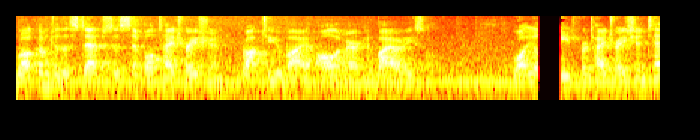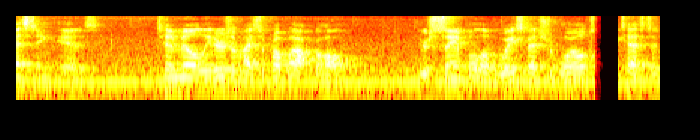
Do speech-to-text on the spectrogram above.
Welcome to the steps to simple titration brought to you by All American Biodiesel. What you'll need for titration testing is 10 milliliters of isopropyl alcohol, your sample of waste vegetable oil to be tested,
